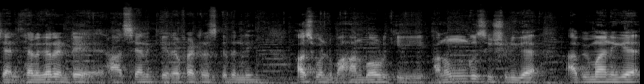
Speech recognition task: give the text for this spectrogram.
జంధ్యాల గారు అంటే హాస్యానికి కేర్ ఆఫ్ అడ్రస్ కదండి. అటువంటి మహానుభావుడికి అనుంగు శిష్యుడిగా అభిమానిగా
